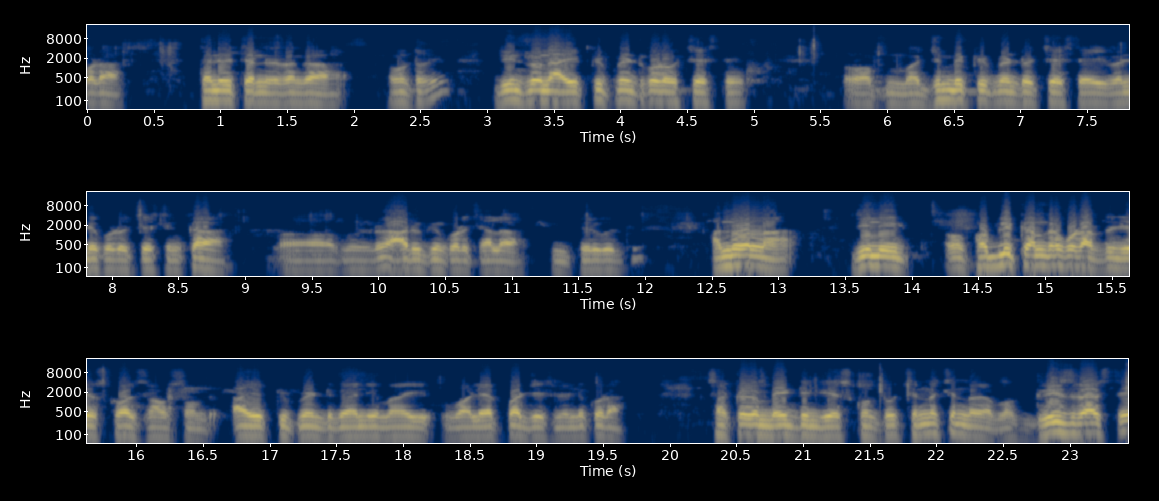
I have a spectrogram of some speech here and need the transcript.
కూడా తనివి తీరని విధంగా ఉంటుంది. దీంట్లోనే ఆ ఎక్విప్మెంట్ కూడా వచ్చేస్తే జిమ్ ఎక్విప్మెంట్ వచ్చేస్తే ఇవన్నీ కూడా వచ్చేస్తే ఇంకా ఆరోగ్యం కూడా చాలా పెరుగుద్ది. అందువలన దీన్ని పబ్లిక్ అందరూ కూడా అర్థం చేసుకోవాల్సిన అవసరం ఉంది. ఆ ఎక్విప్మెంట్ కానీ మన వాళ్ళు ఏర్పాటు చేసినవన్నీ కూడా చక్కగా మెయింటైన్ చేసుకుంటూ చిన్న చిన్న గ్రీజ్ రాస్తే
